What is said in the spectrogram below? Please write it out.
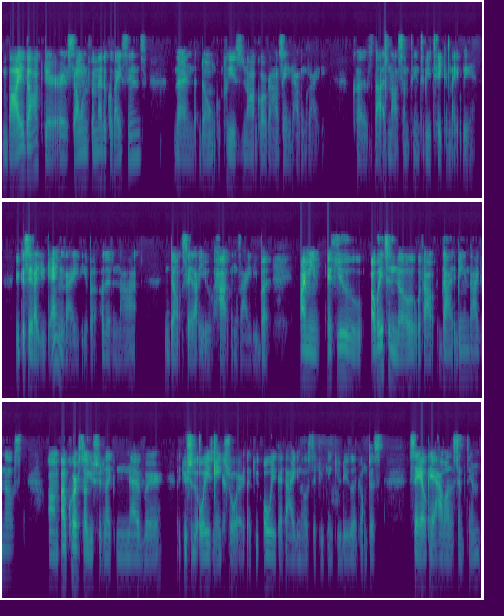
by a doctor or someone with a medical license, then don't please do not go around saying you have anxiety because that is not something to be taken lightly. You could say that you get anxiety, but other than that, don't say that you have anxiety. But I mean, if you a way to know without that being diagnosed, um, of course, though you should like never like you should always make sure like you always get diagnosed if you think you do. Like don't just say, okay, I have all the symptom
